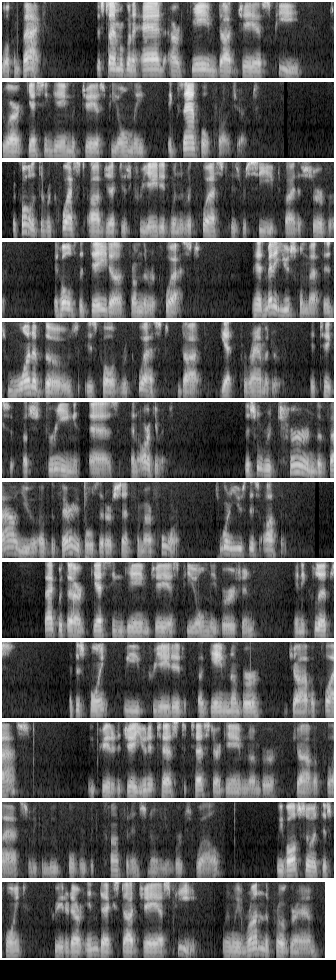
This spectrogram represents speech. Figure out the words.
Welcome back. This time we're going to add our game.jsp to our guessing game with JSP only example project. Recall that the request object is created when the request is received by the server. It holds the data from the request. It has many useful methods. One of those is called request.getParameter. It takes a string as an argument. This will return the value of the variables that are sent from our form. So we're going to use this often. Back with our guessing game JSP only version in Eclipse, at this point we've created a game number Java class. We've created a JUnit test to test our game number Java class so we can move forward with confidence knowing it works well. We've also at this point created our index.jsp when we run the program,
